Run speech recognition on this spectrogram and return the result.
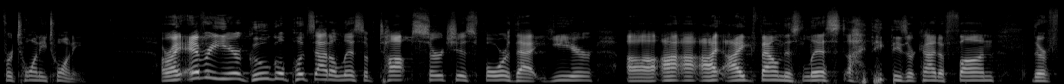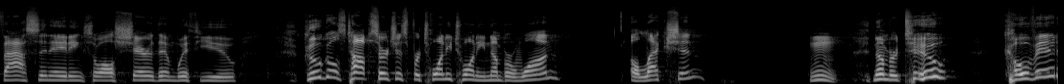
for 2020. All right, every year Google puts out a list of top searches for that year. Uh, I, I, I found this list. I think these are kind of fun, they're fascinating, so I'll share them with you. Google's top searches for 2020 number one, election. Hmm. Number two, COVID.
